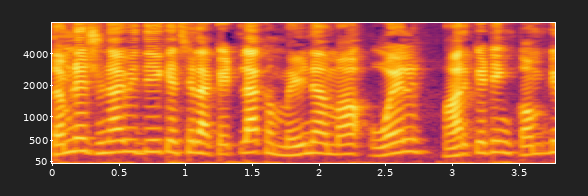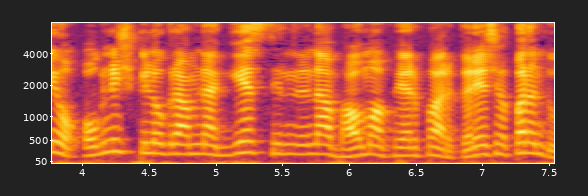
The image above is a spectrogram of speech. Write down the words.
તમને જણાવી દઈએ કે છેલ્લા કેટલાક મહિનામાં ઓઇલ માર્કેટિંગ કંપનીઓ ઓગણીસ કિલોગ્રામના ગેસ સિલિન્ડરના ભાવમાં ફેરફાર કરે છે, પરંતુ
